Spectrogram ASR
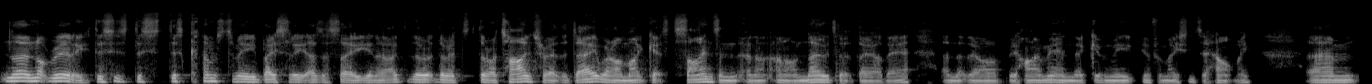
no, not really. This is this this comes to me basically as I say. You know, I, there there are there are times throughout the day where I might get signs and and I, and I know that they are there and that they are behind me and they're giving me information to help me. Um,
